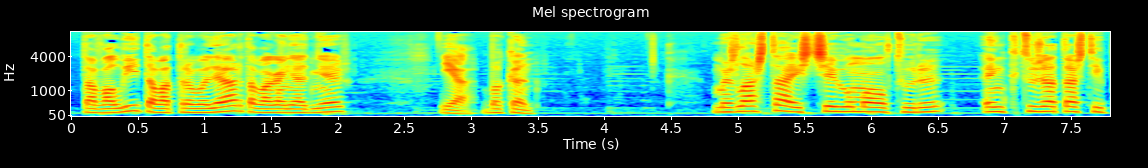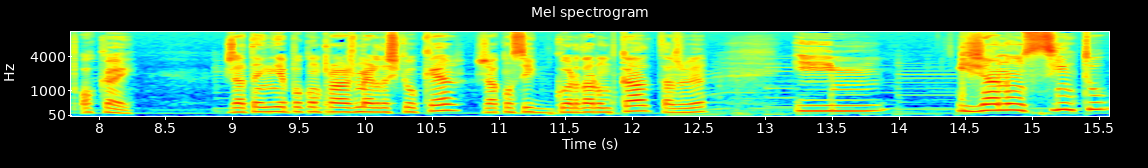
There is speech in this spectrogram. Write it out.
estava ali, estava a trabalhar, estava a ganhar dinheiro. Yeah, bacana. Mas lá está, isto chega a uma altura em que tu já estás tipo, ok, já tenho dinheiro para comprar as merdas que eu quero, já consigo guardar um bocado, estás a ver? E, e já não sinto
